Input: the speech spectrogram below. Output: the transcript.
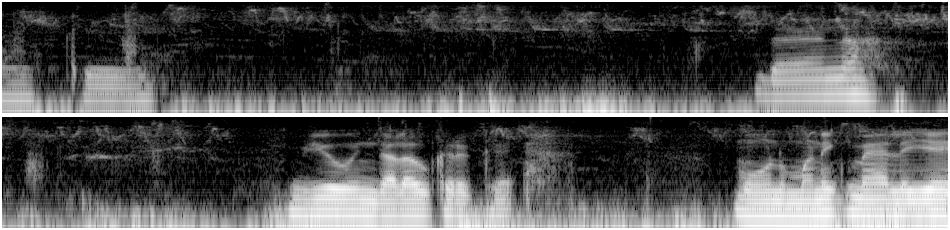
ஓகே தென் வியூ இந்த அளவுக்கு இருக்குது மூணு மணிக்கு மேலேயே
